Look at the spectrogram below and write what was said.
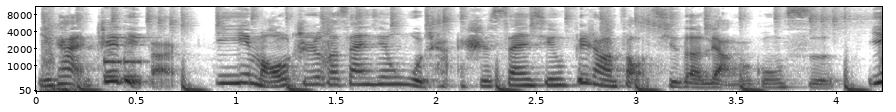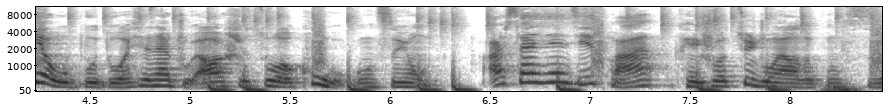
你看这里边，第一毛织和三星物产是三星非常早期的两个公司，业务不多，现在主要是做控股公司用的。而三星集团可以说最重要的公司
